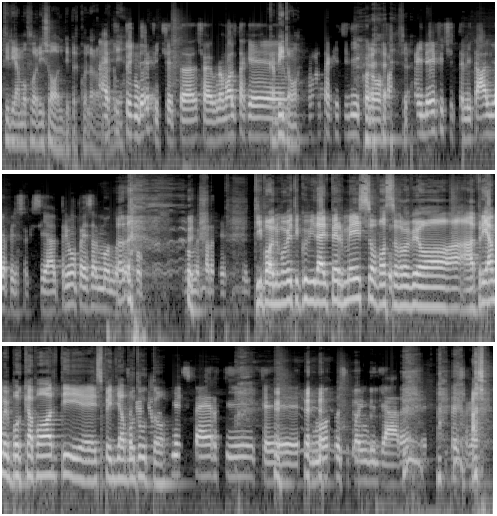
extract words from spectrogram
tiriamo fuori i soldi per quella roba. È tutto in deficit, cioè una volta che, Capito? Una volta che ti dicono fai, fai deficit, l'Italia penso che sia il primo paese al mondo per come fare deficit. Tipo nel momento in cui mi dai il permesso posso proprio apriamo i boccaporti e spendiamo cioè, tutto. Gli esperti che il mondo ci può invidiare. Che...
